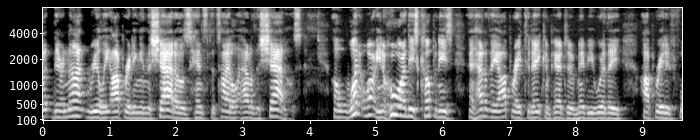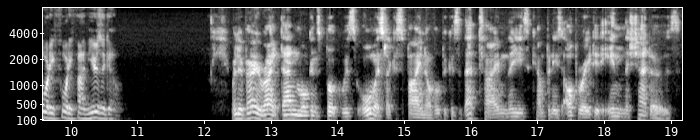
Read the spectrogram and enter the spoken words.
but they're not really operating in the shadows, hence the title Out of the Shadows. Uh, what are, you know, who are these companies and how do they operate today compared to maybe where they operated 40, 45 years ago? Well, you're very right. Dan Morgan's book was almost like a spy novel because at that time these companies operated in the shadows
